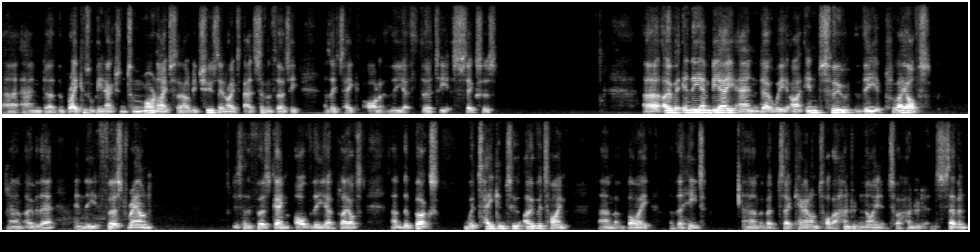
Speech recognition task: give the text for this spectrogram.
Uh, and uh, the Breakers will be in action tomorrow night. So that'll be Tuesday night at 7.30 as they take on the 36ers. Uh, over in the NBA, and we are into the playoffs um, over there in the first round just had the first game of the uh, playoffs. Um, the Bucks were taken to overtime um, by the Heat, um, but uh, came out on top, 109 to 107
